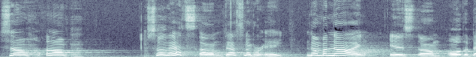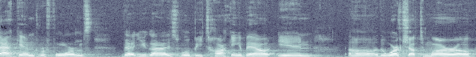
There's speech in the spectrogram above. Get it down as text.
So, um, so that's, um, that's number eight. Number nine is um, all the back end reforms that you guys will be talking about in uh, the workshop tomorrow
